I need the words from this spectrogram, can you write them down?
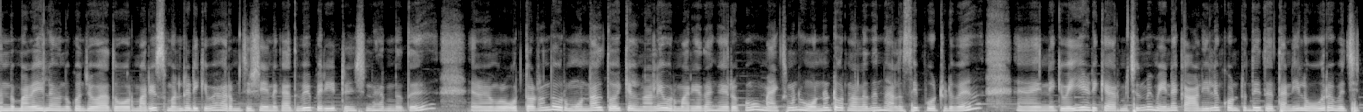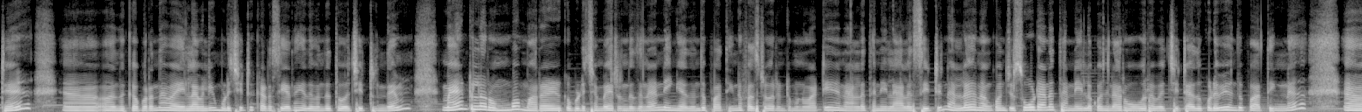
அந்த மழையில் வந்து கொஞ்சம் அது ஒரு மாதிரி ஸ்மெல் அடிக்கவே ஆரம்பிச்சிச்சு எனக்கு அதுவே பெரிய டென்ஷனாக இருந்தது. ஒரு தொடர்ந்து ஒரு மூணு நாள் துவைக்கலனாலே ஒரு மாதிரியாக தாங்க இருக்கும். மேக்ஸிமம் நான் ஒன்று ஒரு நாளாக தான் அலசி போட்டுடுவேன். இன்றைக்கி வெய்ய அடிக்க ஆரம்பிச்சதுமே மெயினாக காலையில் கொண்டு வந்து இதை தண்ணியில் ஊற வச்சுட்டேன். அதுக்கப்புறம் தான் எல்லா வேலையும் முடிச்சுட்டு கடைசியாக தான் இதை வந்து துவைச்சிட்டு இருந்தேன். மேட்டெல்லாம் ரொம்ப மரம் இழுக்க பிடிச்ச மாதிரி இருந்ததுன்னா நீங்கள் அது வந்து பார்த்தீங்கன்னா ஃபஸ்ட்டு ஒரு ரெண்டு மூணு வாட்டி நல்ல தண்ணி தண்ணியில் அலசிட்டு நல்லா நான் கொஞ்சம் சூடான தண்ணியில் கொஞ்சம் நேரம் ஊற வச்சுட்டு அது கூடவே வந்து பார்த்திங்கன்னா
